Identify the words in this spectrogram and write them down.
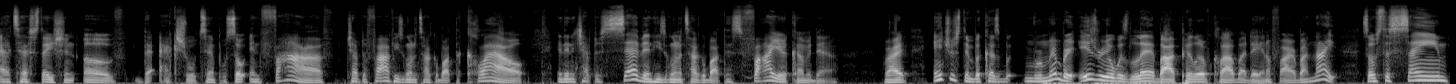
attestation of the actual temple. So in five, chapter five, he's going to talk about the cloud, and then in chapter seven, he's going to talk about this fire coming down right? Interesting because remember Israel was led by a pillar of cloud by day and a fire by night. So it's the same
